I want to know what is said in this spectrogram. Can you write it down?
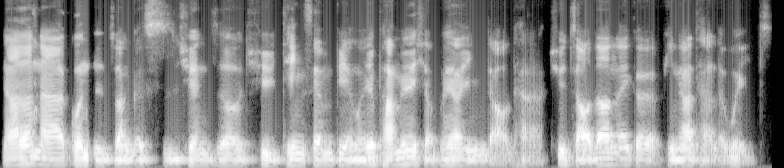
然后他拿棍子转个十圈之后去听声辨位，我觉得旁边的小朋友引导他去找到那个皮纳塔的位置。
